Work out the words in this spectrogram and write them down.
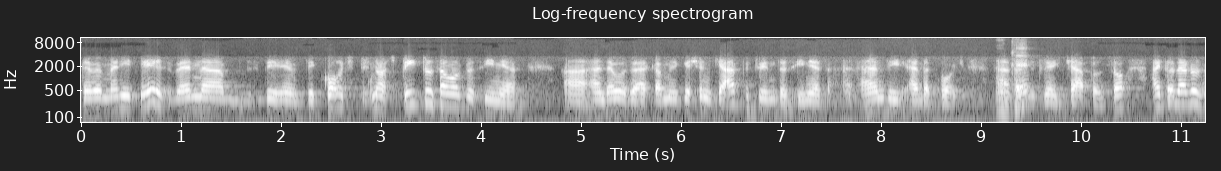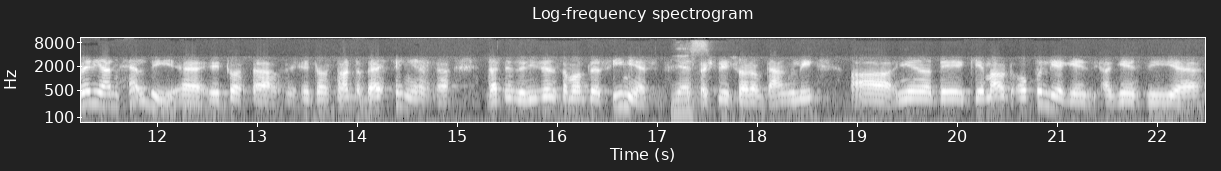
there were many days when uh, the the coach did not speak to some of the seniors. Uh, and there was a communication gap between the seniors and the and the coach, uh, Okay. that is Greg Chappell. So I thought that was very unhealthy. Uh, it was uh, it was not the best thing. Uh, that is the reason some of the seniors, Yes. especially Sourav Ganguly, uh, you know, they came out openly against against the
